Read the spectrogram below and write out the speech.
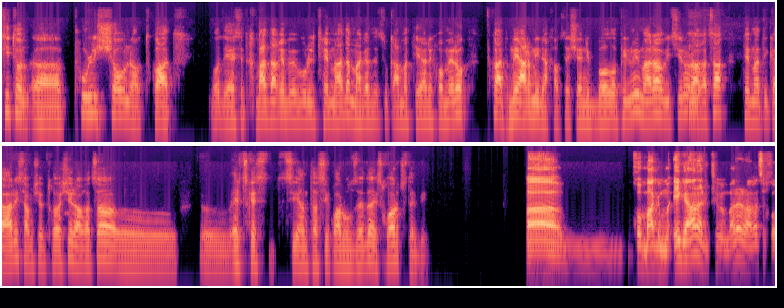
თვითონ ფულის შოუნა ვთქვათ, მოდი ესეთ ყმადაღებებული თემაა და მაგაზეც უკამათი არის ხოლმე, რომ ვთქვათ, მე არ მინახავს ეს შენი ბოლო ფილმი, მაგრამ ვიცი რომ რაღაცა თემატიკა არის ამ შემთხვევაში რაღაცა ერთსქესიანთა სიყვარულზე და ის ხო არ ვწდები? აა ხო მაგ ეგ არ არის თემა, მაგრამ რაღაცა ხო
